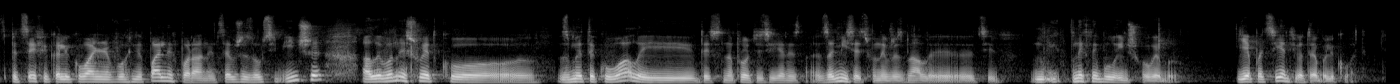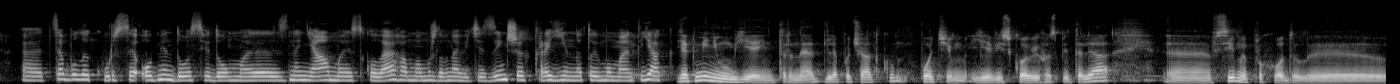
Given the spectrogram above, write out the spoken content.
специфіка лікування вогнепальних поранень це вже зовсім інше, але вони швидко зметикували і десь на протязі, я не знаю, за місяць вони вже знали ці. ну, В них не було іншого вибору. Є пацієнт, його треба лікувати. Е, Це були курси, обмін досвідом, е, знаннями з колегами, можливо, навіть з інших країн на той момент. Як Як мінімум є інтернет для початку, потім є військові госпіталя. Е, Всі ми проходили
